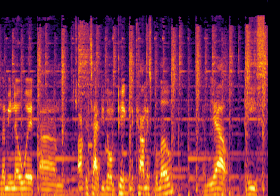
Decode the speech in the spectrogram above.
Let me know what um, archetype you're gonna pick in the comments below, and we out. Peace.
